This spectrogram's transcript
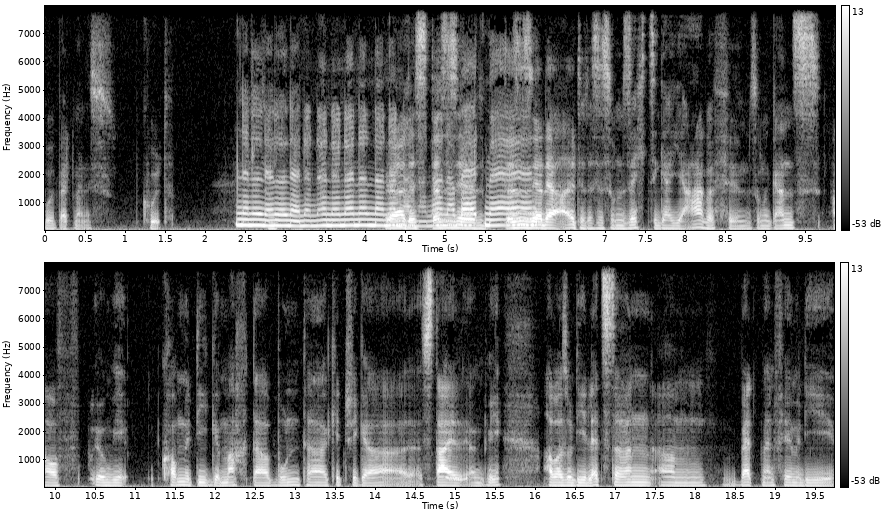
cool. Batman ist Kult. Ja, das, das, ist ja, das ist ja der alte. Das ist so ein 60er-Jahre-Film. So ein ganz auf irgendwie Comedy gemachter, bunter, kitschiger Style irgendwie. Aber so die letzteren ähm, Batman-Filme, die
